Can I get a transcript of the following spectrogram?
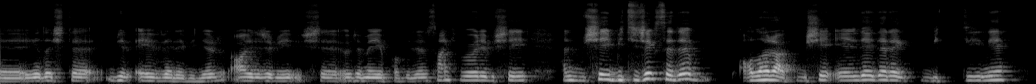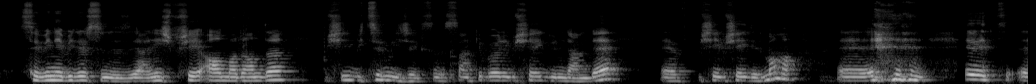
ya da işte bir ev verebilir. Ayrıca bir işte ödeme yapabilir. Sanki böyle bir şey hani bir şey bitecekse de alarak bir şey elde ederek bittiğini sevinebilirsiniz. Yani hiçbir şey almadan da bir şey bitirmeyeceksiniz. Sanki böyle bir şey gündemde. E, bir şey bir şey dedim ama e, evet e,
